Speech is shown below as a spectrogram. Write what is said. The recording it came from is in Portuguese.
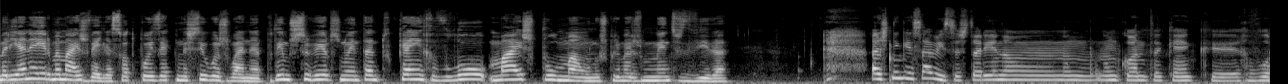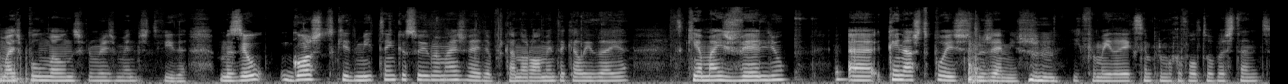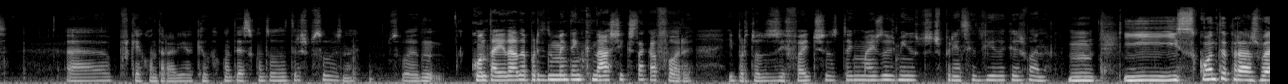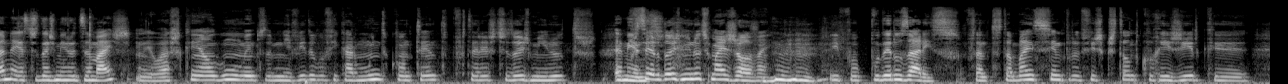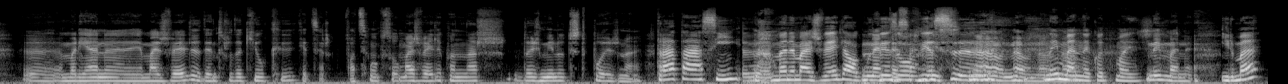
Mariana é a irmã mais velha, só depois é que nasceu a Joana. Podemos saber, no entanto, quem revelou mais pulmão nos primeiros momentos de vida? Acho que ninguém sabe isso. A história não, não, não conta quem é que revelou mais pulmão nos primeiros momentos de vida. Mas eu gosto que admitem que eu sou a irmã mais velha, porque há normalmente aquela ideia de que é mais velho uh, quem nasce depois nos gêmeos. Uhum. E que foi uma ideia que sempre me revoltou bastante. Uh, porque é contrário àquilo que acontece com todas as outras pessoas, não é? A pessoa conta a idade a partir do momento em que nasce e que está cá fora. E para todos os efeitos, eu tenho mais dois minutos de experiência de vida que a Joana. Hum, e isso conta para a Joana, esses dois minutos a mais? Eu acho que em algum momento da minha vida eu vou ficar muito contente por ter estes dois minutos, a menos. por ser dois minutos mais jovem e por poder usar isso. Portanto, também sempre fiz questão de corrigir que a Mariana é mais velha dentro daquilo que, quer dizer, pode ser uma pessoa mais velha quando nasce dois minutos depois, não é? Trata assim, a mana mais velha, alguma Nem vez ouvesse. Não, não, não. Nem não. mana, quanto mais. Nem mana. Irmã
